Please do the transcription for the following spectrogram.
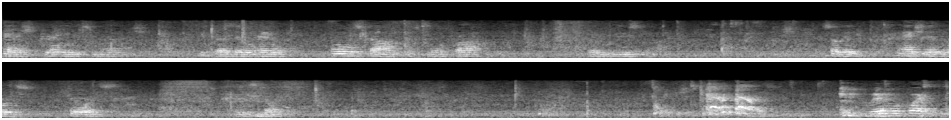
cash drain as much because they will have old stock that's more profitable than the new stock. So that, actually, that works for us when we start. Thank you, Mr. Chairman. Do we have more questions?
